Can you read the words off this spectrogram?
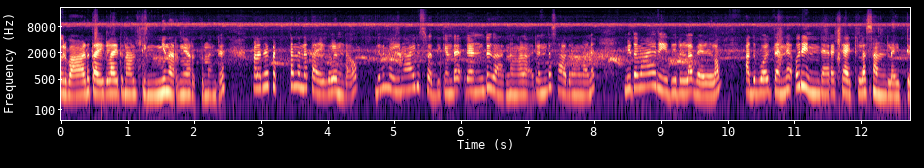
ഒരുപാട് തൈകളായിട്ട് നമ്മൾ തിങ്ങി നിറഞ്ഞ് കിടക്കുന്നുണ്ട്. വളരെ പെട്ടെന്ന് തന്നെ തൈകൾ ഉണ്ടാവും ഇതിന് മെയിനായിട്ട് ശ്രദ്ധിക്കേണ്ട രണ്ട് കാരണങ്ങൾ രണ്ട് സാധനങ്ങളാണ്. മിതമായ രീതിയിലുള്ള വെള്ളം അതുപോലെ തന്നെ ഒരു ഇൻഡയറക്റ്റ് ആയിട്ടുള്ള സൺലൈറ്റ്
